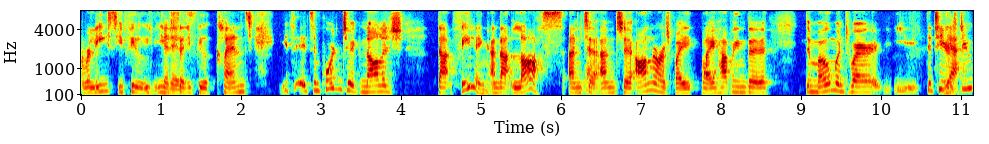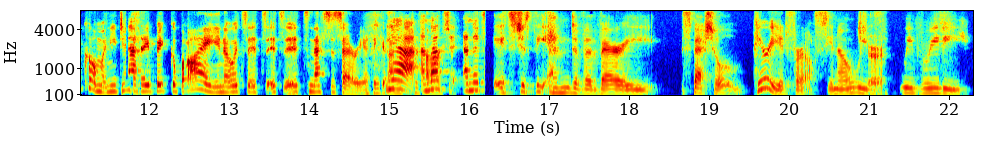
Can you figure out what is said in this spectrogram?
release. You feel you It said is. you feel cleansed. It's it's important to acknowledge that feeling and that loss, and Yeah. to and to honor it by by having the the moment where you, the tears Yeah. do come and you do Yeah. say big goodbye. You know, it's it's it's it's necessary. I think. yeah and that's and it's it's just the end of a very special period for us you know we've Sure. we've really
